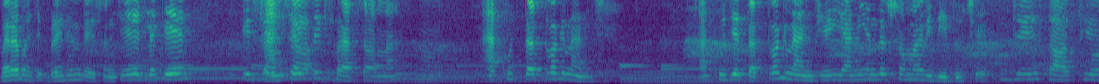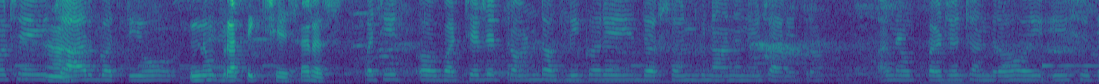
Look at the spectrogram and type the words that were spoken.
બરાબર છે પ્રેઝન્ટેશન છે. એટલે કે એ સાંકેતિક ભાષામાં આખું તત્વજ્ઞાન છે. આખું જે તત્વજ્ઞાન છે એ આની અંદર સમાવી દીધું છે. જે સાથીઓ છે એ હા. ચાર ગતિઓ નું પ્રતીક છે સરસ. પછી અ, વચ્ચે જે ત્રણ ઢગલી કરે એ દર્શન જ્ઞાન અને ચારિત્ર. અને ઉપર જે ચંદ્ર હોય એ સિદ્ધ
